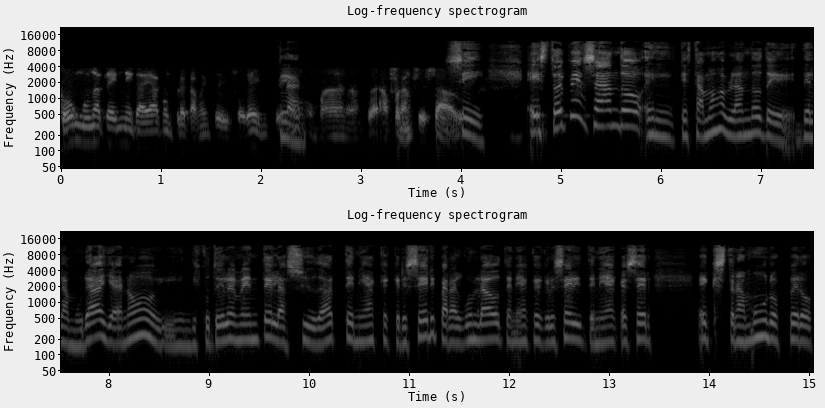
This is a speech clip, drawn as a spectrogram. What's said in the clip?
con una técnica ya completamente diferente, Claro. ¿no? más afrancesado. Sí, estoy pensando en que estamos hablando de, de la muralla, ¿no? Indiscutiblemente la ciudad tenía que crecer y para algún lado tenía que crecer y tenía que ser extramuros, pero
